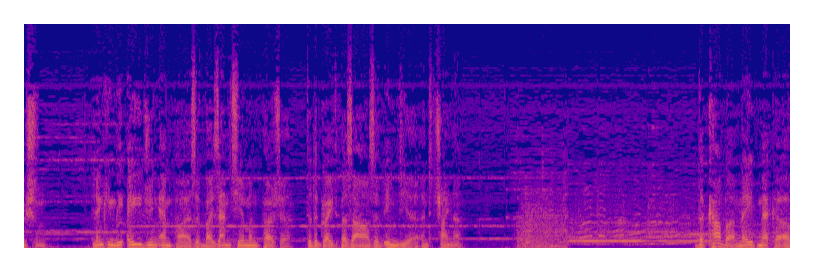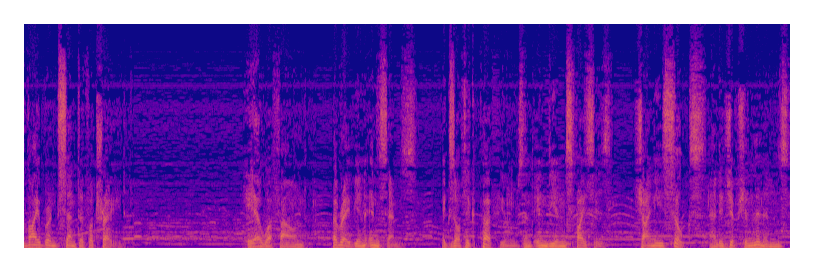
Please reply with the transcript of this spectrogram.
Ocean, linking the aging empires of Byzantium and Persia to the great bazaars of India and China. The Kaaba made Mecca a vibrant center for trade. Here were found Arabian incense, exotic perfumes and Indian spices, Chinese silks and Egyptian linens.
